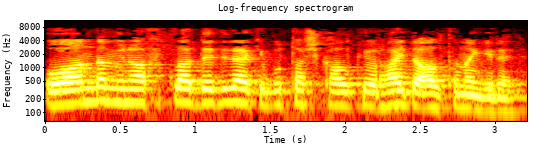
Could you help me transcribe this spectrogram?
O anda münafıklar dediler ki bu taş kalkıyor haydi altına girelim.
